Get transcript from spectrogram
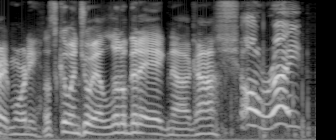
All right, Morty, let's go enjoy a little bit of eggnog, huh? All right.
